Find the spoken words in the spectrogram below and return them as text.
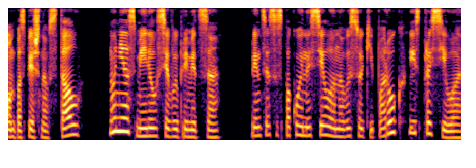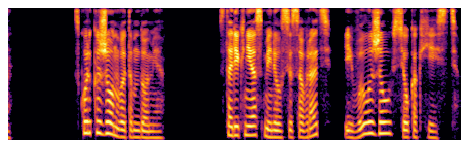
Он поспешно встал, но не осмелился выпрямиться. Принцесса спокойно села на высокий порог и спросила, «Сколько жен в этом доме?» Старик не осмелился соврать и выложил все как есть.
